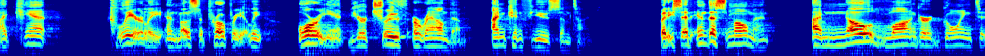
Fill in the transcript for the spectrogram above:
I can't clearly and most appropriately orient your truth around them. I'm confused sometimes. But he said, In this moment, I'm no longer going to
